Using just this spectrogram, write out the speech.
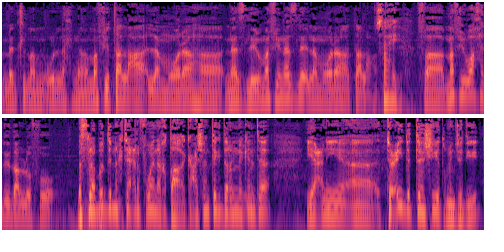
مثل ما بنقول نحن ما في طلعة إلا وراها نزلة وما في نزلة إلا وراها طلعة. صحيح. فما في واحد يضله فوق. بس لابد إنك تعرف وين أخطائك عشان تقدر إنك أنت يعني آه تعيد التنشيط من جديد.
